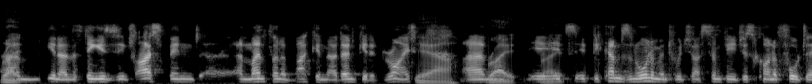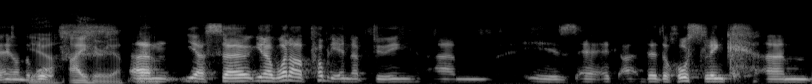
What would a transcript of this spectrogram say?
Right. Um, you know, the thing is, if I spend uh, a month on a bike and I don't get it right, yeah, um, right, it, right. it's it becomes an ornament which I simply just can't afford to hang on the yeah. wall. I hear you. Um, yeah. So you know what I'll probably end up doing um, is uh, uh, the, the Horst link. Um,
